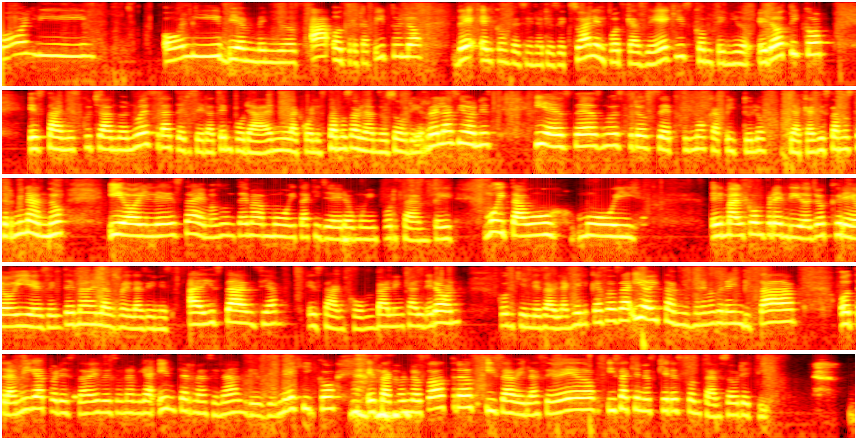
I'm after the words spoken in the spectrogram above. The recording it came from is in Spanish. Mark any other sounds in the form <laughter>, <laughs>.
Oli, Oli, bienvenidos a otro capítulo de El Confesionario Sexual, el podcast de X, contenido erótico. Están escuchando nuestra tercera temporada en la cual estamos hablando sobre relaciones y este es nuestro séptimo capítulo, ya casi estamos terminando y hoy les traemos un tema muy taquillero, muy importante, muy tabú, muy eh, mal comprendido yo creo y es el tema de las relaciones a distancia. Están con Valen Calderón, con quien les habla Angélica Sosa y hoy también tenemos una invitada, otra amiga, pero esta vez es una amiga internacional desde México. Está con <laughs> nosotros Isabela Acevedo. Isa, ¿qué nos quieres contar sobre ti?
